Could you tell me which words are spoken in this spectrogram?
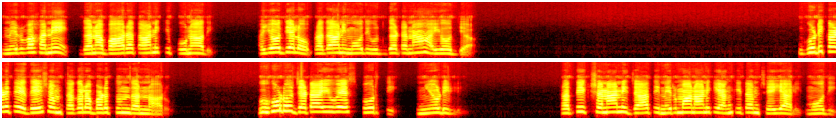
నిర్వహణే ఘన భారతానికి పునాది. అయోధ్యలో ప్రధాని మోదీ ఉద్ఘటన అయోధ్య. గుడి కడితే దేశం తగలబడుతుందన్నారు. గుహుడు జటాయువే స్ఫూర్తి న్యూఢిల్లీ. ప్రతి క్షణాన్ని జాతి నిర్మాణానికి అంకితం చేయాలి మోదీ.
